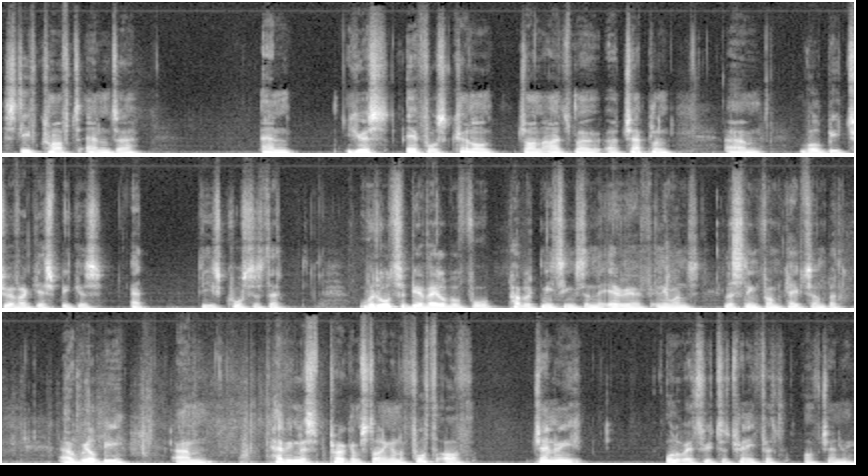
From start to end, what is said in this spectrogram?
Steve Kraft and uh, and U.S. Air Force Colonel John Eidsmoe, uh, chaplain, um, will be two of our guest speakers at these courses that would also be available for public meetings in the area if anyone's listening from Cape Town. But uh, we'll be um, having this program starting on the 4th of January all the way through to the 25th of January.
